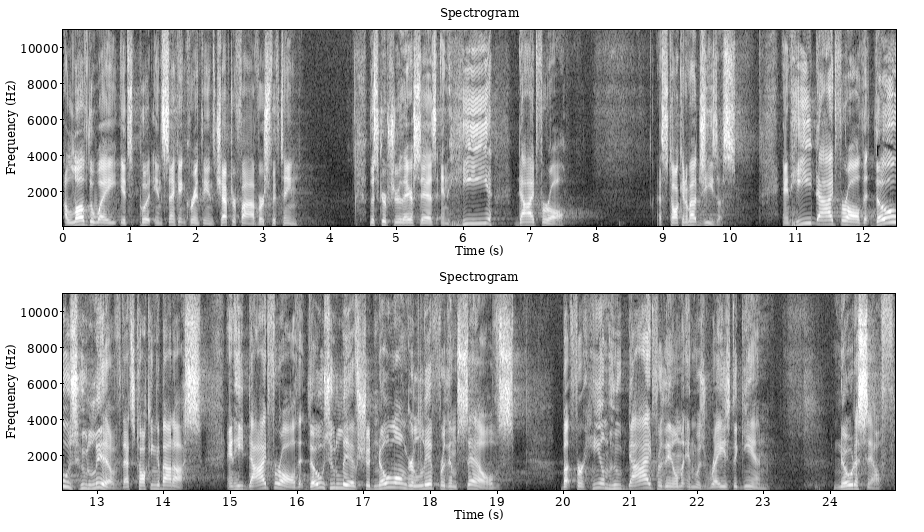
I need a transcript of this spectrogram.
I love the way it's put in Second Corinthians chapter 5 verse 15. The scripture there says, "And he died for all." That's talking about Jesus. And he died for all that those who live, that's talking about us, and he died for all, that those who live should no longer live for themselves, but for him who died for them and was raised again. No to self,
